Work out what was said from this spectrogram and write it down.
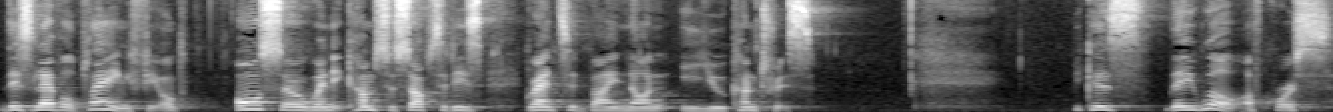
this level playing field also when it comes to subsidies granted by non EU countries. Because they will, of course,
